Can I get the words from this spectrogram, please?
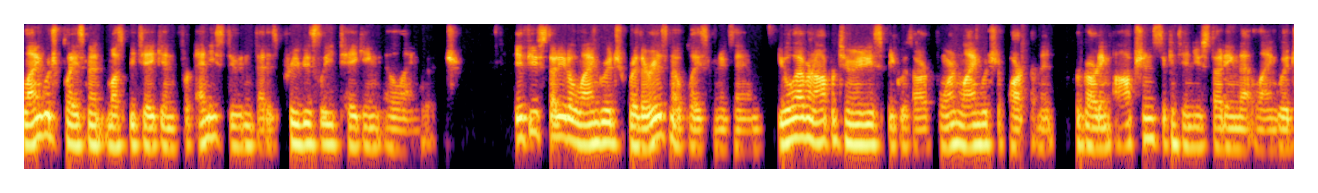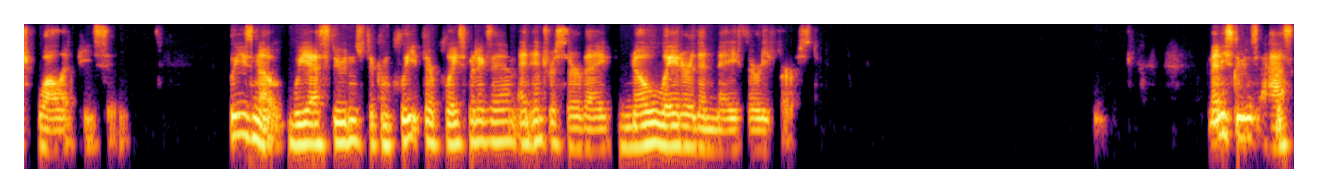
Language placement must be taken for any student that is previously taking a language. If you studied a language where there is no placement exam, you will have an opportunity to speak with our foreign language department regarding options to continue studying that language while at PC. Please note, we ask students to complete their placement exam and interest survey no later than May 31st. Many students ask,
